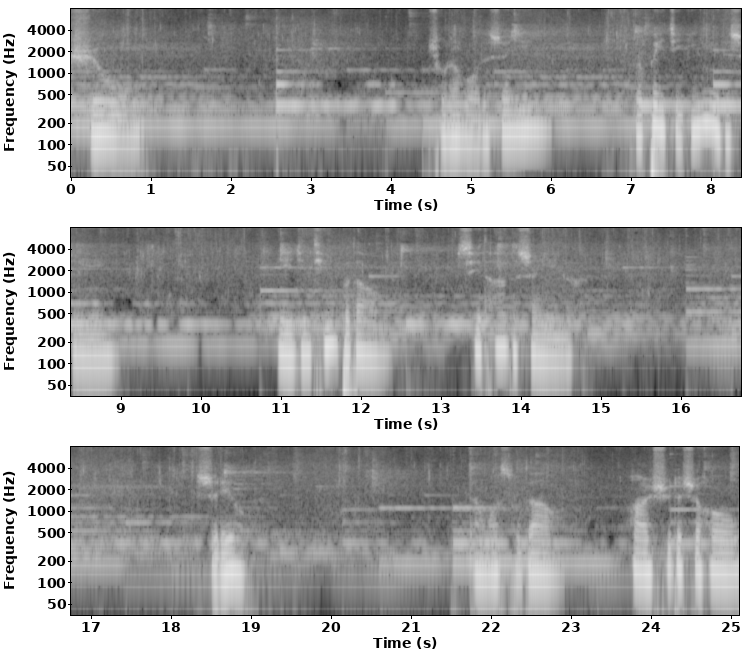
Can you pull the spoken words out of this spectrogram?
十五，除了我的声音和背景音乐的声音，你已经听不到。其他的声音呢？十六。当我数到二十的时候，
